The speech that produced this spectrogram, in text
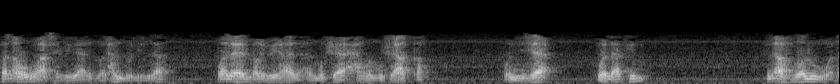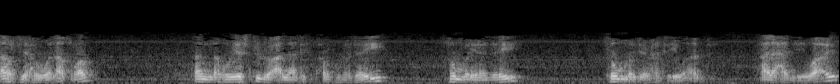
فالأمر واسع في ذلك والحمد لله ولا ينبغي في هذا المشاحة والمشاقة والنزاع ولكن الأفضل والأرجح والأقرب أنه يسجد على ركبتيه ثم يديه ثم جبهته وأنفه. على حديث وائل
